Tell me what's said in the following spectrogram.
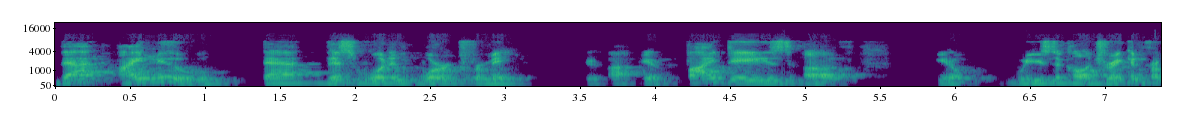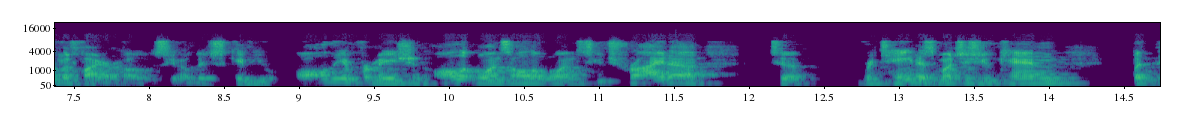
that I knew that this wouldn't work for me. Uh, you know, five days of you know we used to call it drinking from the fire hose. You know, they just give you all the information all at once, all at once. You try to to retain as much as you can, but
